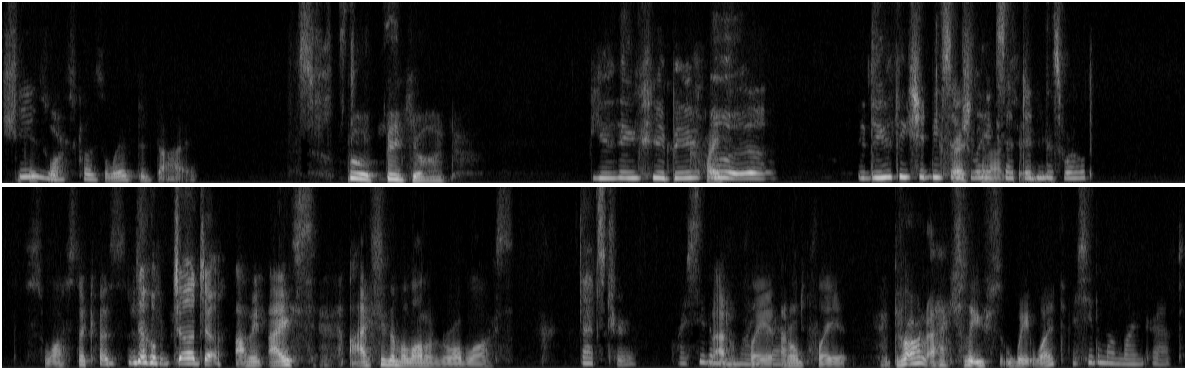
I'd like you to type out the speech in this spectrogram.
Swastika's lived to die. Oh, big yawn. Do you think she'd be? Christ. Uh, do you think she'd be socially accepted in this world? Swastikas? No, Jaja. I mean, I, I see them a lot on Roblox. That's true. I see them I don't play it. I don't play it. There aren't actually. Wait, what? I see them on Minecraft.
